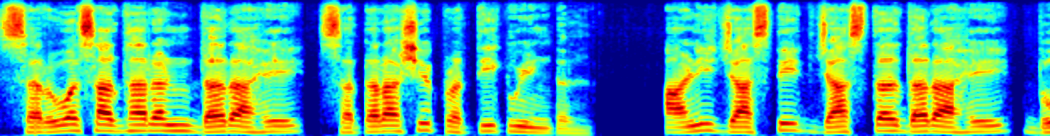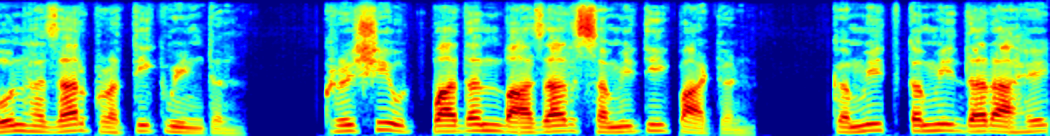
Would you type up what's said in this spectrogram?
सर्वसाधारण दर आहे सतराशे प्रति क्विंटल आणि जास्तीत जास्त दर आहे दोन हजार प्रति क्विंटल. कृषी उत्पादन बाजार समिती पाटण. कमीत कमी दर आहे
